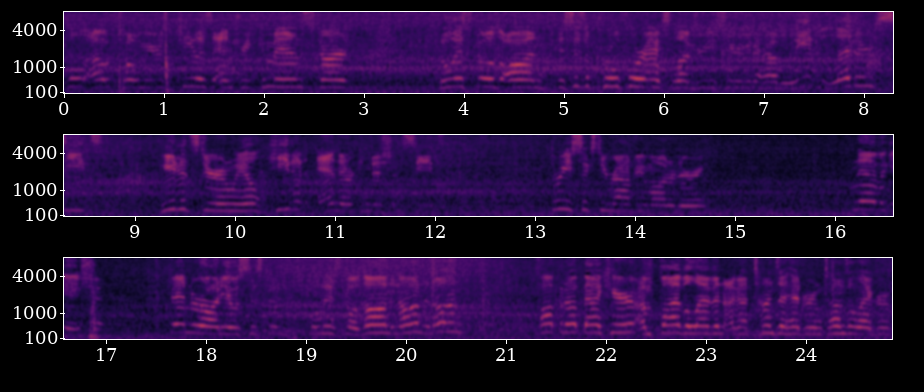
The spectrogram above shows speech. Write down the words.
Pull out tow mirrors, keyless entry, command start, the list goes on. This is a Pro 4X luxury, so you're gonna have leather seats, heated steering wheel, heated and air conditioned seats, 360 round view monitoring, navigation, Fender audio system. The list goes on and on and on. Pop it up back here. I'm 5'11". I got tons of headroom, tons of legroom.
